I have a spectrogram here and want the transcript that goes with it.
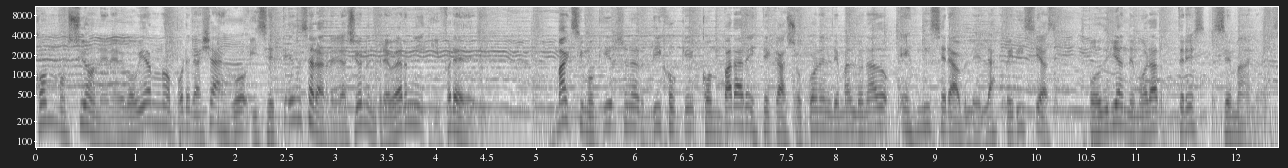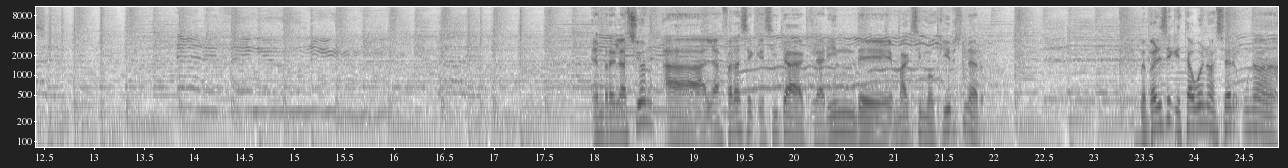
conmoción en el gobierno por el hallazgo y se tensa la relación entre Bernie y Frederick. Máximo Kirchner dijo que comparar este caso con el de Maldonado es miserable. Las pericias podrían demorar tres semanas. En relación a la frase que cita Clarín de Máximo Kirchner, me parece que está bueno hacer una,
